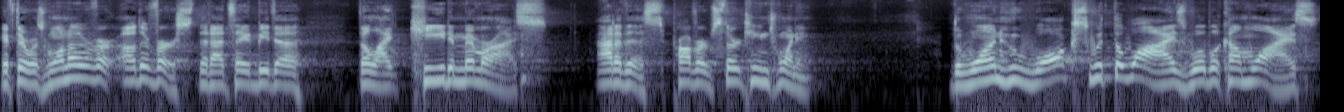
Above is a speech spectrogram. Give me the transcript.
If there was one other, other verse that I'd say would be the, the like key to memorize out of this, Proverbs 13 20. The one who walks with the wise will become wise,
